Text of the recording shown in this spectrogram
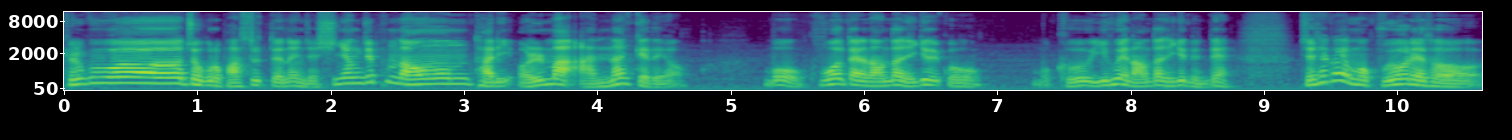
결과적으로 봤을 때는 이제 신형 제품 나온 달이 얼마 안 남게 돼요. 뭐 9월달에 나온다는 얘기도 있고 뭐 그 이후에 나온다는 얘기도 있는데 제 생각에 뭐 9월에서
